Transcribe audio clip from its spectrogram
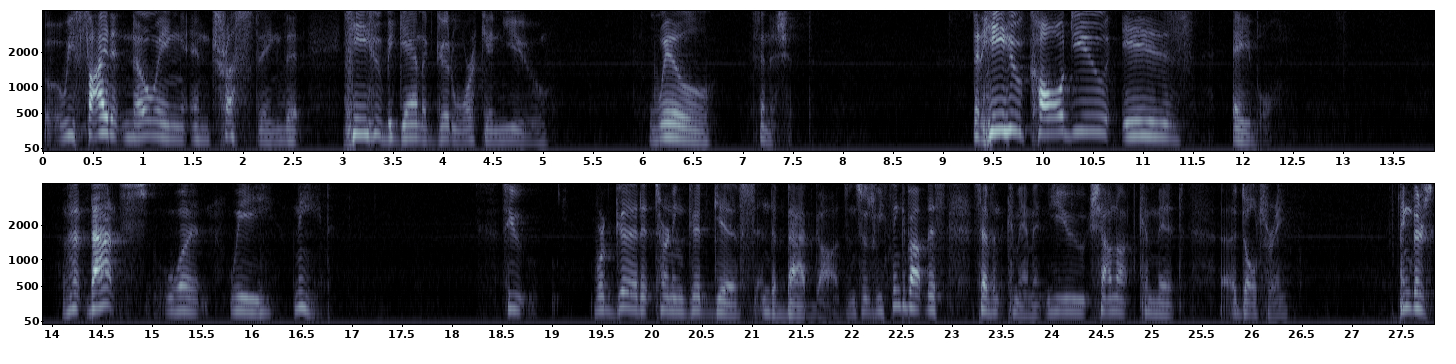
We fight it knowing and trusting that He who began a good work in you will finish it. That He who called you is able. That that's what we need. See, we're good at turning good gifts into bad gods. And so, as we think about this seventh commandment, you shall not commit uh, adultery, I think there's,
